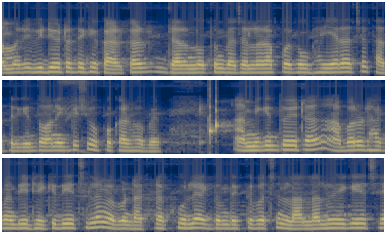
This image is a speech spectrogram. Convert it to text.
আমার এই ভিডিওটা দেখে কার কার, যারা নতুন ব্যাচেলার আপু এবং ভাইয়ারা আছে, তাদের কিন্তু অনেক বেশি উপকার হবে। আমি কিন্তু এটা আবারও ঢাকনা দিয়ে ঢেকে দিয়েছিলাম এবং ঢাকনা খুলে একদম দেখতে পাচ্ছেন লাল লাল হয়ে গিয়েছে।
